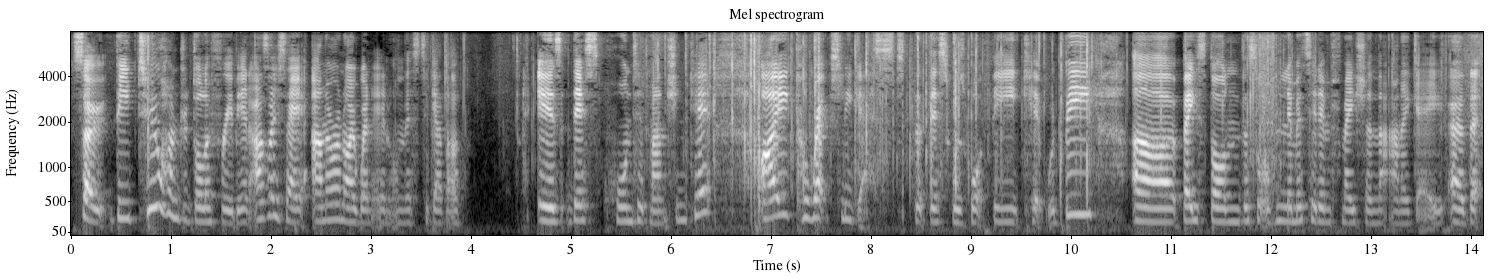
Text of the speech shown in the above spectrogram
So the $200 freebie and as i say anna and i went in on this together is this Haunted Mansion kit. I correctly guessed that this was what the kit would be uh, based on the sort of limited information that Anna gave, uh, that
